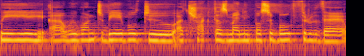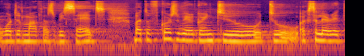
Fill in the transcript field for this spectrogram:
we, uh, we want to be able to attract as many possible through the word of mouth, as we said. But of course, we are going to, to accelerate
